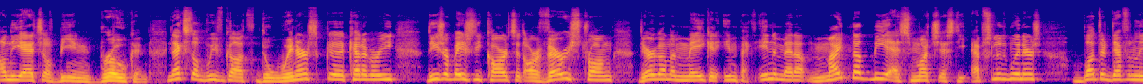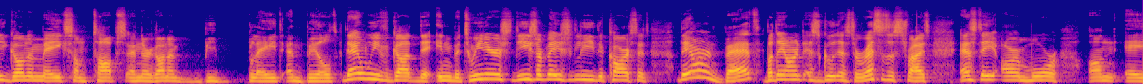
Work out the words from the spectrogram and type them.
on the edge of being broken. Next up, we've got the winners uh, category. These are basically cards that are very strong. They're gonna make an impact in the meta. Might not be as much as the absolute winners, but they're definitely gonna make some tops and they're gonna be played and built. Then we've got the in-betweeners. These are basically the cards that they aren't bad, but they aren't as good as the rest of the strides as they are more on a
